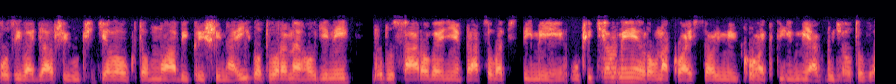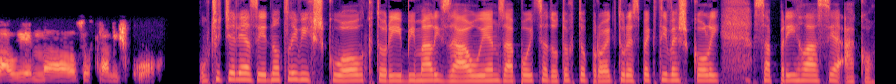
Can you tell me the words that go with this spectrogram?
pozývať ďalších učiteľov k tomu, aby prišli na ich otvorené hodiny budú zároveň pracovať s tými učiteľmi, rovnako aj s celými kolektívmi, ak bude o to záujem e, zo strany škôl. Učitelia z jednotlivých škôl, ktorí by mali záujem zapojiť sa do tohto projektu, respektíve školy, sa prihlásia ako?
